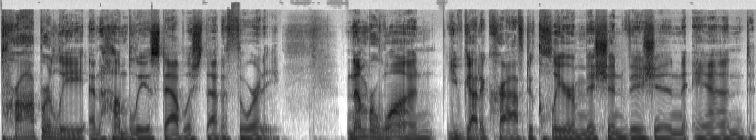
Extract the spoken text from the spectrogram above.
properly and humbly establish that authority number one, you've got to craft a clear mission, vision, and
